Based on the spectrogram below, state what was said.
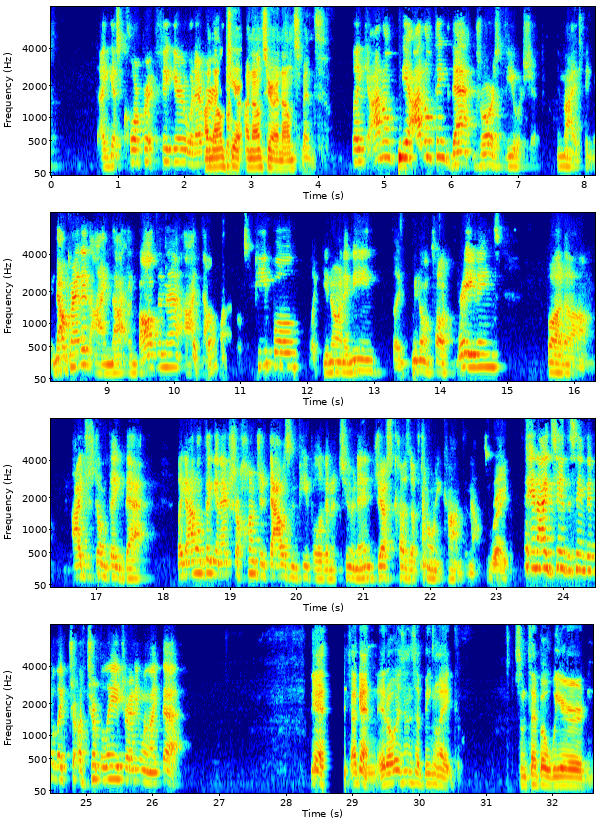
I guess corporate figure, whatever. Announce your announce your announcements. Like I don't. Yeah, I don't think that draws viewership in my opinion. Now, granted, I'm not involved in that. I'm not one of those people. Like, you know what I mean? Like, we don't talk ratings, but um, I just don't think that. Like, I don't think an extra hundred thousand people are going to tune in just because of Tony Khan's announcement. Right. And I'd say the same thing with like a Triple H or anyone like that. Yeah. Again, it always ends up being like some type of weird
